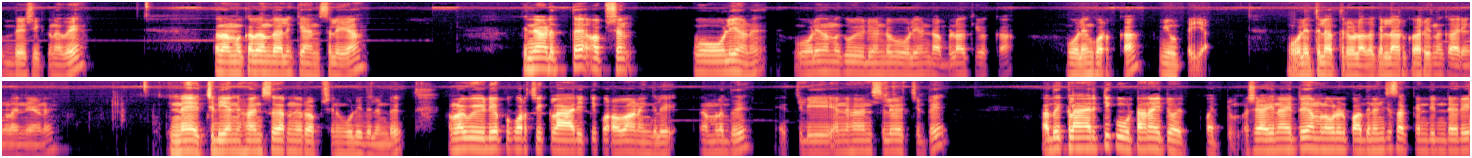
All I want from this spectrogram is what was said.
ഉദ്ദേശിക്കുന്നത് അപ്പോൾ നമുക്കത് എന്തായാലും ക്യാൻസൽ ചെയ്യാം. പിന്നെ അടുത്ത ഓപ്ഷൻ വോളിയാണ്. വോളിയം നമുക്ക് വീഡിയോന്റെ വോളിയം ഡബിളാക്കി വെക്കാം. വോളിയം കുറക്കുക മ്യൂട്ട് ചെയ്യുക വോളിയത്തിൽ അത്രേ ഉള്ളൂ. അതൊക്കെ എല്ലാവർക്കും അറിയുന്ന കാര്യങ്ങൾ തന്നെയാണ്. പിന്നെ എച്ച് ഡി എൻഹാൻസ് പറഞ്ഞൊരു ഓപ്ഷൻ കൂടി ഇതിലുണ്ട്. നമ്മളെ വീഡിയോ ഇപ്പോൾ കുറച്ച് ക്ലാരിറ്റി കുറവാണെങ്കിൽ നമ്മളിത് എച്ച് ഡി എൻഹാൻസിൽ വെച്ചിട്ട് അത് ക്ലാരിറ്റി കൂട്ടാനായിട്ട് പറ്റും. പക്ഷേ അതിനായിട്ട് നമ്മളോട് ഒരു പതിനഞ്ച് സെക്കൻഡിന്റെ ഒരു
